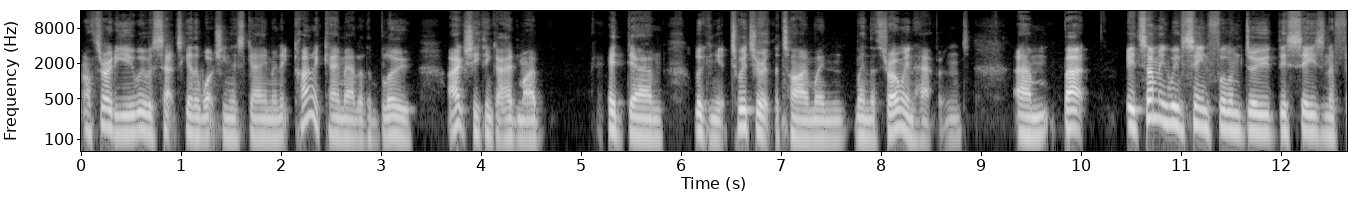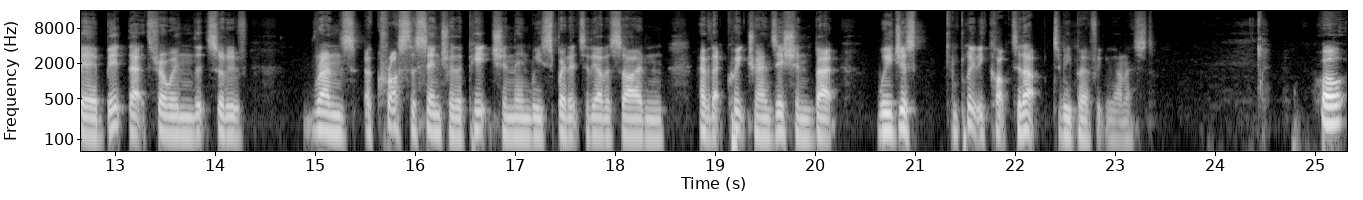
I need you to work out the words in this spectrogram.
I'll throw to you. We were sat together watching this game, and it kind of came out of the blue. I actually think I had my head down looking at Twitter at the time when when the throw in happened. Um, but it's something we've seen Fulham do this season a fair bit. That throw in that sort of runs across the center of the pitch, and then we spread it to the other side and have that quick transition. But we just completely cocked it up, to be perfectly honest. Well,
